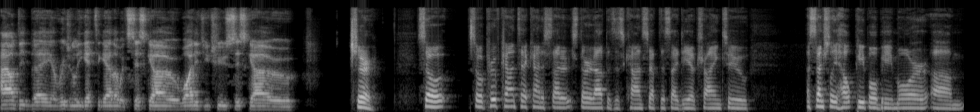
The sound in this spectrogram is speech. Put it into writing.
how did they originally get together with Cisco? Why did you choose Cisco? Sure. So so Approved Contact kind of started started out as this concept, this idea of trying to essentially help people be more um,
